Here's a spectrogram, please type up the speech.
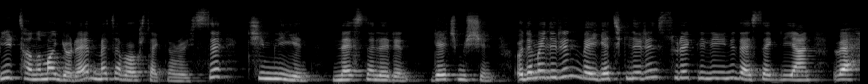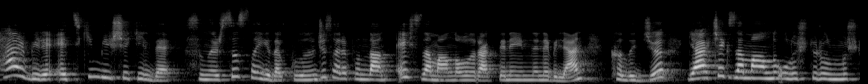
Bir tanıma göre Metaverse teknolojisi kimliğin, nesnelerin, geçmişin, ödemelerin ve yetkilerin sürekliliğini destekleyen ve her biri etkin bir şekilde sınırsız sayıda kullanıcı tarafından eş zamanlı olarak deneyimlenebilen kalıcı, gerçek zamanlı oluşturulmuş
